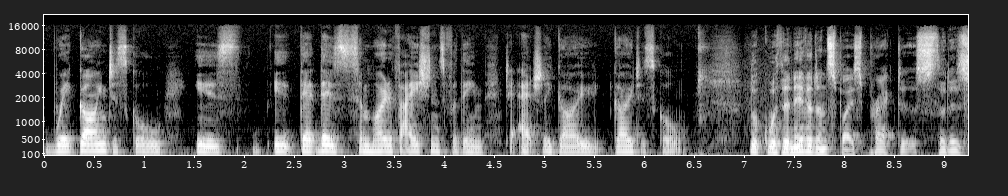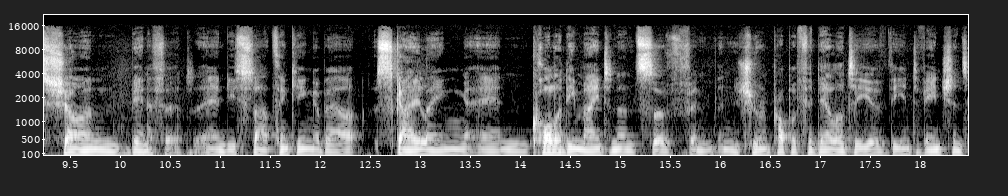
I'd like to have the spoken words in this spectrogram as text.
where going to school is, is that there's some motivations for them to actually go go to school. Look, with an evidence based practice that has shown benefit, and you start thinking about scaling and quality maintenance of and, and, ensuring proper fidelity of the interventions,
